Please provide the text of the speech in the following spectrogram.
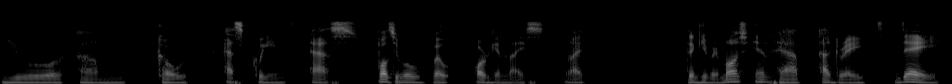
your um, code as clean as possible, well organized, right? Thank you very much and have a great day.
